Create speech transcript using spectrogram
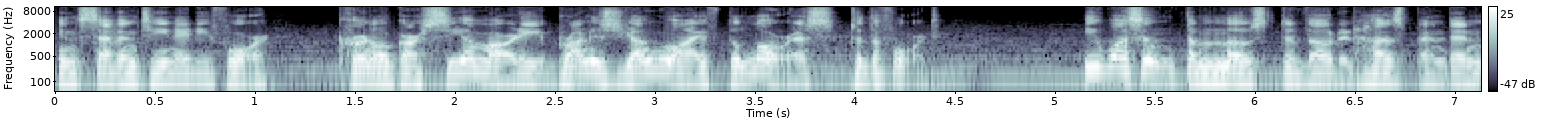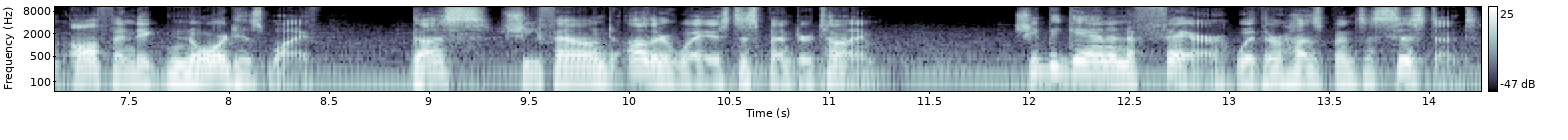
In 1784, Colonel Garcia Marti brought his young wife Dolores to the fort. He wasn't the most devoted husband and often ignored his wife, thus she found other ways to spend her time she began an affair with her husband's assistant,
